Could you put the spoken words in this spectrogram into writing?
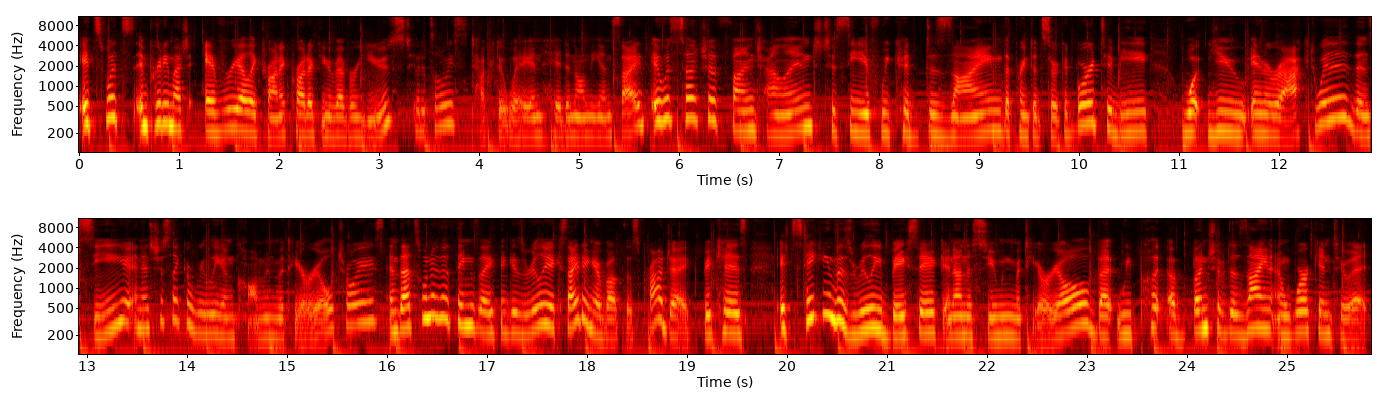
It's what's in pretty much every electronic product you've ever used, but it's always tucked away and hidden on the inside. It was such a fun challenge to see if we could design the printed circuit board to be what you interact with and see, and it's just like a really uncommon material choice. And that's one of the things I think is really exciting about this project because it's taking this really basic and unassuming material, but we put a bunch of design and work into it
